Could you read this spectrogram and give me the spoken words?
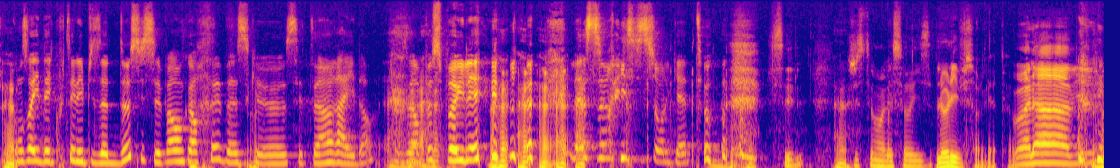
Je vous conseille d'écouter l'épisode 2 si c'est pas encore fait parce que c'était un ride. hein. Je vous ai un peu spoilé la cerise sur le gâteau. C'est justement la cerise. L'olive sur le gâteau. Voilà, bien joué.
